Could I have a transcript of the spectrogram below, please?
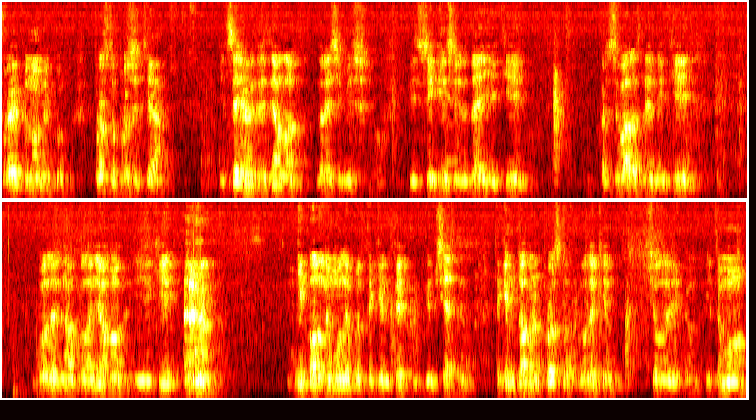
про економіку, просто про життя. І це його відрізняло, до речі, між від всіх інших людей, які працювали з ним, які були навколо нього і які ніколи не могли бути таким відкритим, таким чесним, таким добрим, просто великим чоловіком. І тому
